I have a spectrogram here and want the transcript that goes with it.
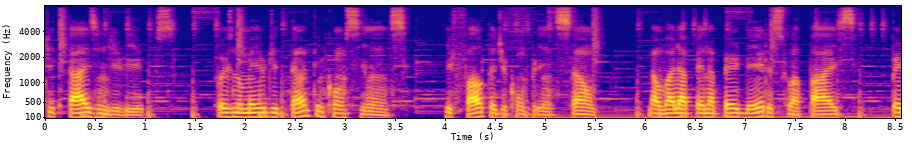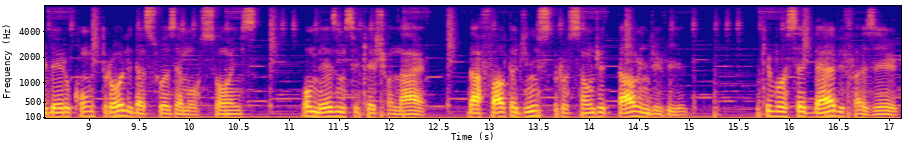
de tais indivíduos, pois no meio de tanta inconsciência e falta de compreensão, não vale a pena perder a sua paz, perder o controle das suas emoções, ou mesmo se questionar da falta de instrução de tal indivíduo. O que você deve fazer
